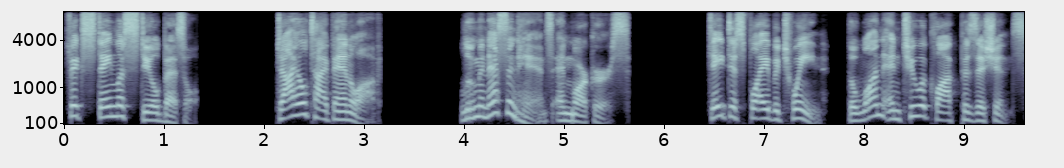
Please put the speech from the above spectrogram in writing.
Fixed stainless steel bezel. Dial type analog. Luminescent hands and markers. Date display between the 1 and 2 o'clock positions.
